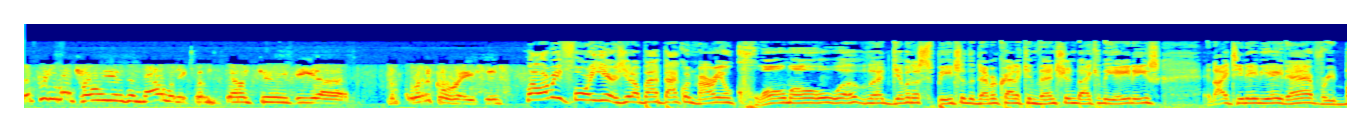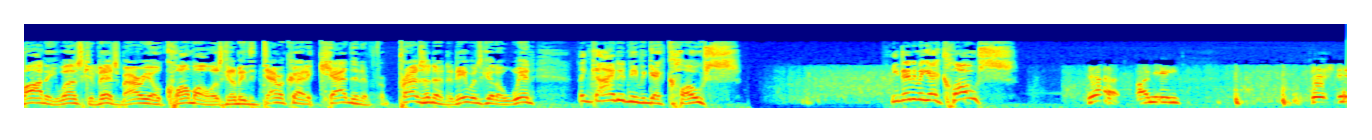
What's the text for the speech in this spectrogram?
they're pretty much holier than thou when it comes down to the uh the political races. Well, every four years, you know, back, back when Mario Cuomo uh, had given a speech at the Democratic Convention back in the 80s, in 1988, everybody was convinced Mario Cuomo was going to be the Democratic candidate for president, and he was going to win. The guy didn't even get close. He didn't even get close. Yeah, I mean, the, the,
